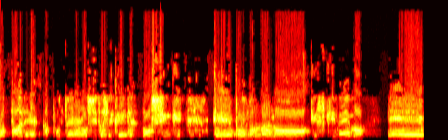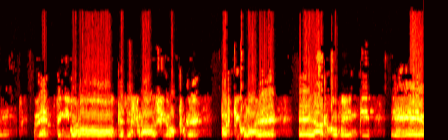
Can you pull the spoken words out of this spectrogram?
volevo trattare appunto erano la società segreta il bossing e poi man mano che scrivevo eh, venivano delle frasi oppure particolari eh, argomenti eh,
